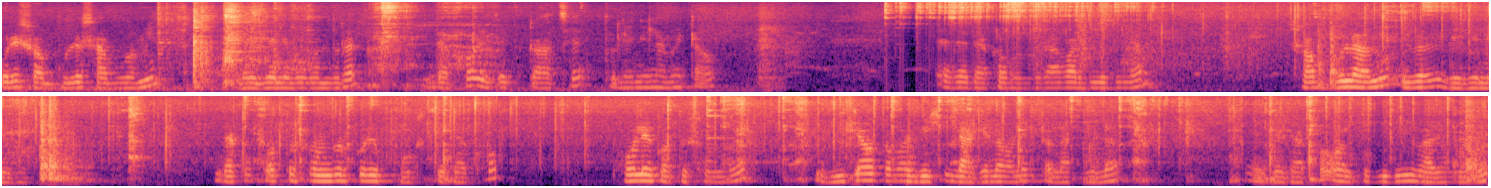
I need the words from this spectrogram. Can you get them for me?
করে সবগুলো সাবু আমি ভেজে নেব বন্ধুরা। দেখো, এই যে একটু আছে, তুলে নিলাম এটাও। এই যে দেখো বন্ধুরা, আবার দিয়ে দিলাম। সবগুলো আমি এইভাবে ভেজে নেব। দেখো কত সুন্দর করে ফুটছে, দেখো। ফলে কত সুন্দর। ঘিটাও তোমার বেশি লাগে না, অনেকটা লাগবে না। এই যে দেখো, অল্প ঘি দিয়েই যাবে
